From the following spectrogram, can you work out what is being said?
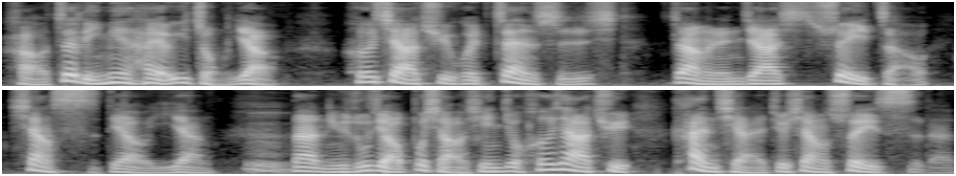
好，这里面还有一种药，喝下去会暂时。让人家睡着像死掉一样。嗯那女主角不小心就喝下去，看起来就像睡死了。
